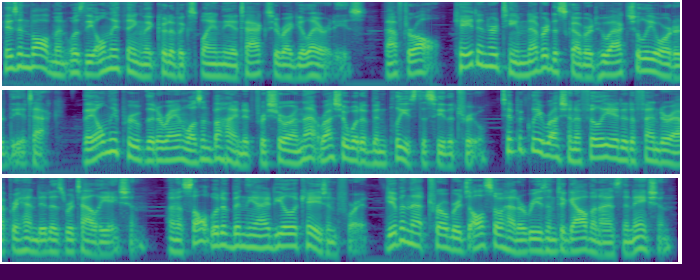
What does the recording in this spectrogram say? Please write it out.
his involvement was the only thing that could have explained the attack's irregularities. After all, Kate and her team never discovered who actually ordered the attack. They only proved that Iran wasn't behind it for sure and that Russia would have been pleased to see the true, typically Russian-affiliated offender apprehended as retaliation. An assault would have been the ideal occasion for it, given that Trowbridge also had a reason to galvanize the nation.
